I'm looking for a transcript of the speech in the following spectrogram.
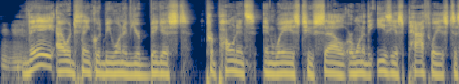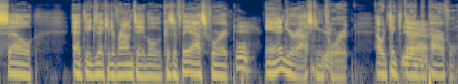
Mhm. They, I would think, would be one of your biggest proponents in ways to sell, or one of the easiest pathways to sell at the executive roundtable. Because if they ask for it Mm. and you're asking Yeah. for it, I would think that that would be powerful.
